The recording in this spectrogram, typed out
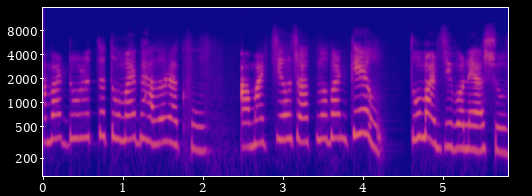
আমার দূরত্ব তোমায় ভালো রাখুক। আমার চেয়েও যত্নবান কেউ তোমার জীবনে আসুক।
